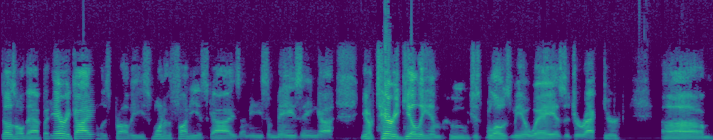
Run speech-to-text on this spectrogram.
does all that. But Eric Idle is probably he's one of the funniest guys. I mean he's amazing. Uh, you know Terry Gilliam who just blows me away as a director. Um,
